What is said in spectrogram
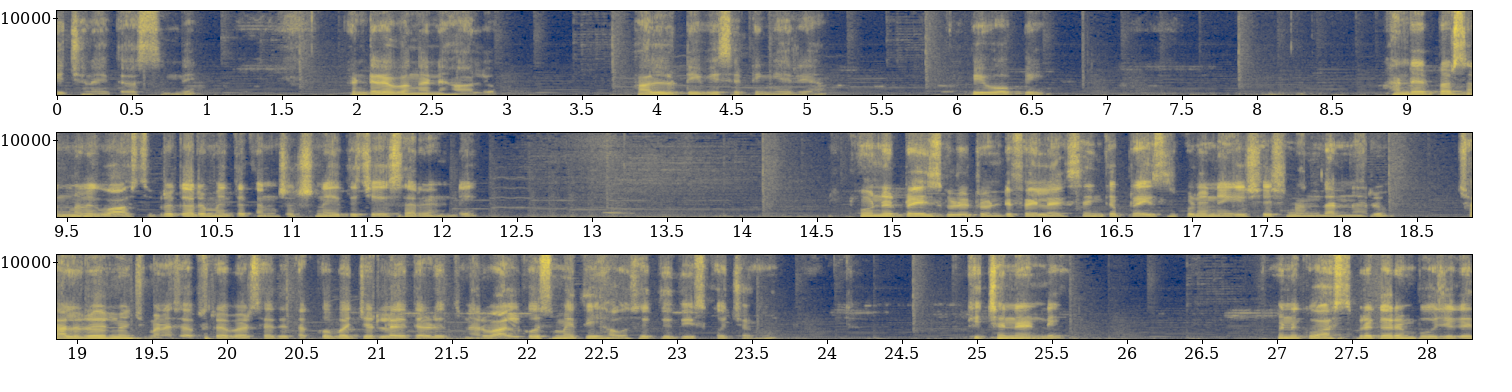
కిచెన్ అయితే వస్తుంది. ఎంటర్ ఇవ్వగానే హాలు హాల్లో TV setting area POP hundred percent మనకు వాస్తు ప్రకారం అయితే కన్స్ట్రక్షన్ అయితే చేశారండి. ఓనర్ ప్రైస్ కూడా ట్వంటీ ఫైవ్ ల్యాక్స్ ఇంకా ప్రైస్ కూడా నెగోషియేషన్ ఉందన్నారు. చాలా రోజుల నుంచి మన సబ్స్క్రైబర్స్ అయితే తక్కువ బడ్జెట్లో అయితే అడుగుతున్నారు. వాళ్ళ కోసం అయితే ఈ హౌస్ అయితే తీసుకొచ్చాము. కిచెన్ అండి. మనకు వాస్తు ప్రకారం పూజగా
